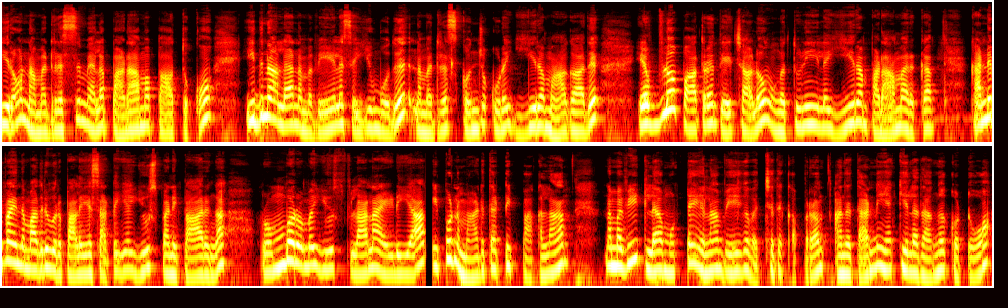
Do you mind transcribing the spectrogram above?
ஈரம் நம்ம ட்ரெஸ்ஸு மேலே படாமல் பார்த்துக்கும் இதனால நம்ம வேலை செய்யும்போது நம்ம ட்ரெஸ் கொஞ்சம் கூட ஈரம் ஆகாது எவ்வளோ பாத்திரம் தேய்ச்சாலும் உங்கள் துணியில் ஈரம் படாமல் இருக்க. கண்டிப்பாக இந்த மாதிரி ஒரு பழைய சட்டையை யூஸ் பண்ணி பாருங்கள் ரொம்ப ரொம்ப யூஸ்ஃபுல்லான ஐடியா இப்போ நம்ம அடுத்த டிப் பார்க்கலாம். நம்ம வீட்டில் முட்டையெல்லாம் வேக வச்சதுக்கப்புறம் அந்த தண்ணியை கீழே தாங்க கொட்டுவோம்.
